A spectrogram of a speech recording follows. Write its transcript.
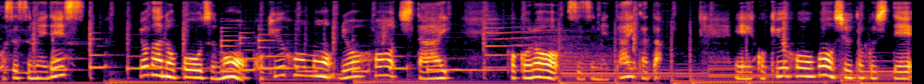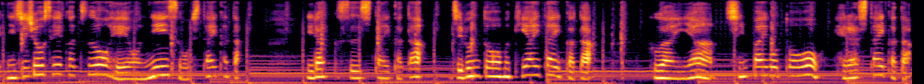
おすすめです。ヨガのポーズも呼吸法も両方したい。心を鎮めたい方、えー、呼吸法を習得して日常生活を平穏に過ごしたい方。リラックスしたい方。自分と向き合いたい方。不安や心配事を減らしたい方。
